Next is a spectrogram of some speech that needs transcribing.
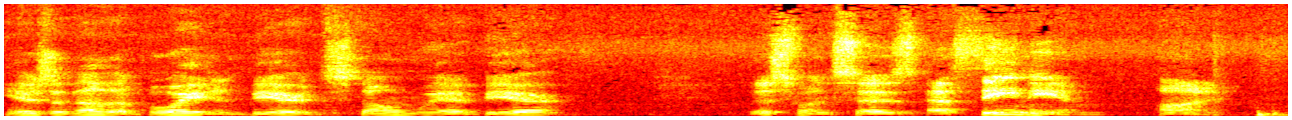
Here's another Boyd and Beard stoneware beer. This one says Athenium on it.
